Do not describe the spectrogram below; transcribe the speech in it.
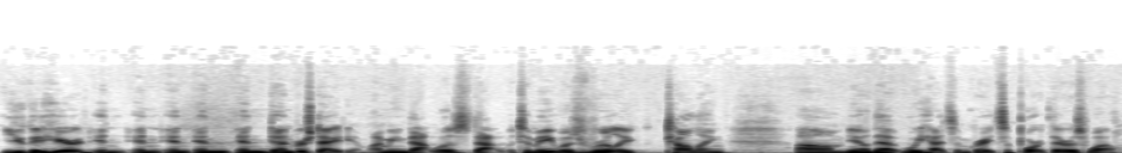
You could hear it in in, in, in, in Denver Stadium. I mean, that was that to me was really telling. Um, you know that we had some great support there as well.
